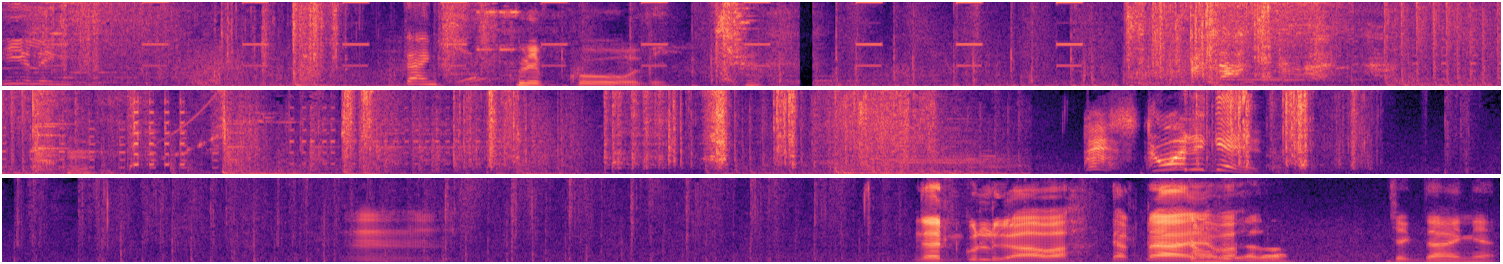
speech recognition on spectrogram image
Healing you. Thank you. รีบกู้ดิ Let's do it again. อืม เงินกูเหลือว่ะ อยากได้ต้อใช่งเหปะลือหรออยากได้เนี่ย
